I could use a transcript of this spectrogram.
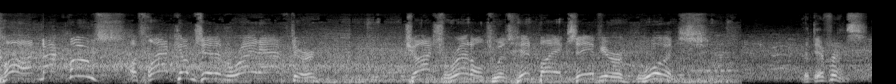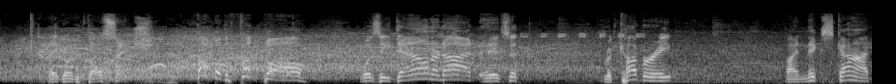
caught, knocked loose. A flag comes in right after. Josh Reynolds was hit by Xavier Woods. The difference. They go to Dulcich. Fumble the football. Was he down or not? It's a recovery by Nick Scott.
